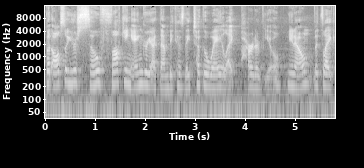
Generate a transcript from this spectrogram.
But also you're so fucking angry at them because they took away like part of you you know? It's like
